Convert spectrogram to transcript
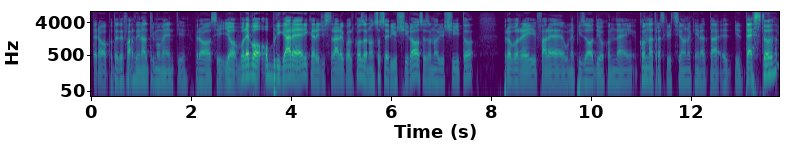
Però potete farlo in altri momenti. Però sì, io volevo obbligare Erika a registrare qualcosa, non so se riuscirò, se sono riuscito. Però vorrei fare un episodio con lei, con la trascrizione che in realtà è il testo.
